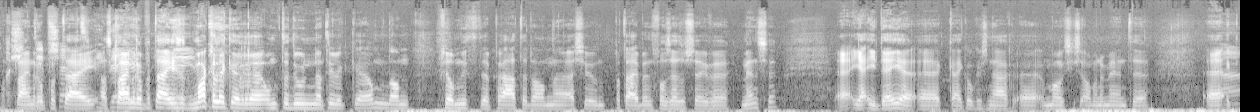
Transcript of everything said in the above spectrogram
als kleinere partij, hebt, als kleinere partij is het makkelijker eh, om te doen natuurlijk, eh, om dan veel minuten te praten dan als je een partij bent van zes of zeven mensen. Ja, ideeën. kijk ook eens naar moties, amendementen. Ik-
